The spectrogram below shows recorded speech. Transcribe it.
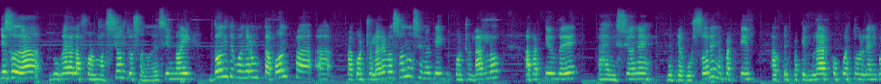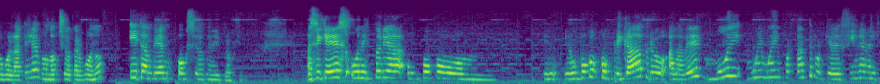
Y eso da lugar a la formación de ozono, es decir, no hay dónde poner un tapón para controlar el ozono, sino que hay que controlarlo a partir de las emisiones de precursores, en, en particular compuestos orgánicos volátiles, monóxido de carbono y también óxido de nitrógeno. Así que es una historia un poco, mm, un poco complicada, pero a la vez muy, muy, muy importante porque define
